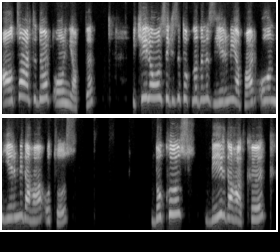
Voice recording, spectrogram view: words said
6 artı 4, 10 yaptı. 2 ile 18'i topladınız 20 yapar. 10, 20 daha 30. 9, 1 daha 40.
